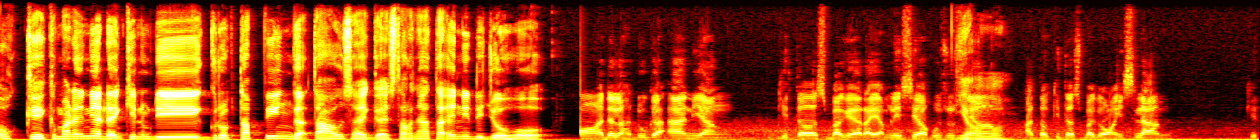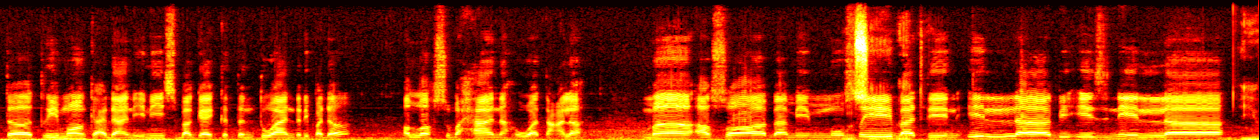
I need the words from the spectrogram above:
Oke, kemarin ini ada yang kirim di grup tapi nggak tahu saya guys. Ternyata ini di Johor. adalah dugaan yang kita sebagai rakyat Malaysia khususnya Ya Allah. atau kita sebagai orang Islam kita terima keadaan ini sebagai ketentuan daripada Allah Subhanahu wa taala. Ma asaba min musibatin illa biiznillah. Iya.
